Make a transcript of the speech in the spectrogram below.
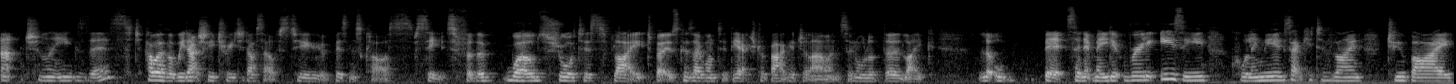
actually exist. However, we'd actually treated ourselves to business class seats for the world's shortest flight, but it was because I wanted the extra baggage allowance and all of the like little bits and it made it really easy calling the executive line to buy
